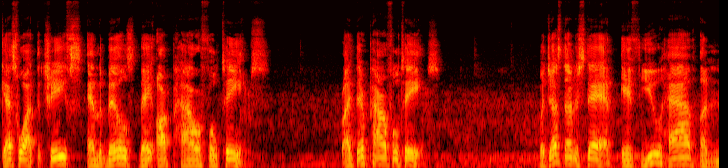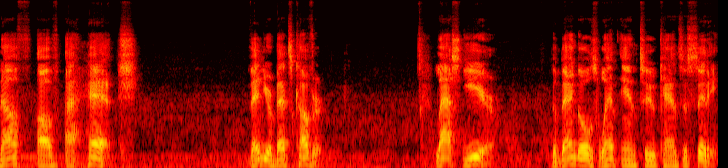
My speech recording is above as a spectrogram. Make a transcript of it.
guess what? The Chiefs and the Bills, they are powerful teams right? They're powerful teams. But just understand if you have enough of a hedge, then your bet's covered. Last year, the Bengals went into Kansas City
